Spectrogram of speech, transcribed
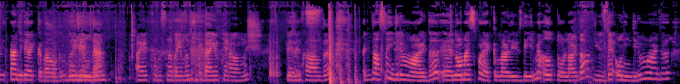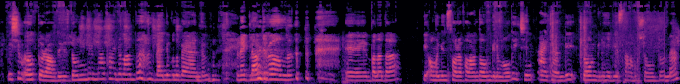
Evet ben de bir ayakkabı aldım. Bayıldım. indirimden. Ayakkabısına bayıldım çünkü ben yokken almış. Gözüm Evet. kaldı. Adidas'ta indirim vardı. Ee, normal spor ayakkabılarda %20, outdoor'larda %10 indirim vardı. Eşim outdoor aldı. %10 indirimden faydalandı. ben de bunu beğendim. Reklam gibi oldu. Ee, bana da bir 10 gün sonra falan doğum günüm olduğu için erken bir doğum günü hediyesi almış oldum ben.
